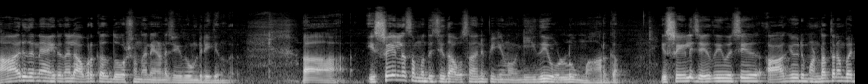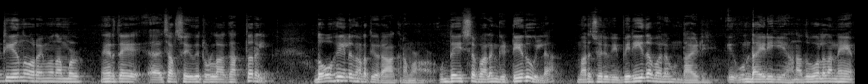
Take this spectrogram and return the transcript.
ആര് തന്നെ ആയിരുന്നാലും അവർക്കത് ദോഷം തന്നെയാണ് ചെയ്തുകൊണ്ടിരിക്കുന്നത്. ഇസ്രയേലിനെ സംബന്ധിച്ച് ഇത് അവസാനിപ്പിക്കണമെങ്കിൽ ഇതേ ഉള്ളൂ മാർഗം. ഇസ്രയേൽ ചെയ്ത് വെച്ച് ആകെ ഒരു മണ്ടത്തരം പറ്റിയെന്ന് പറയുമ്പോൾ നമ്മൾ നേരത്തെ ചർച്ച ചെയ്തിട്ടുള്ള ഖത്തറിൽ ദോഹയിൽ നടത്തിയ ഒരു ആക്രമണമാണ്. ഉദ്ദേശിച്ച ഫലം കിട്ടിയതുമില്ല. മറിച്ച് ഒരു വിപരീത ഫലം ഉണ്ടായി ഉണ്ടായിരിക്കുകയാണ്. അതുപോലെ തന്നെ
